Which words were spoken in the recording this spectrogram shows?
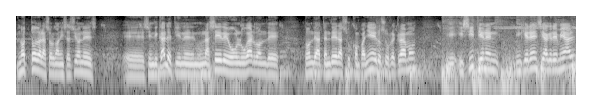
no todas las organizaciones eh, sindicales tienen una sede o un lugar donde donde atender a sus compañeros, sus reclamos, y, sí tienen injerencia gremial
